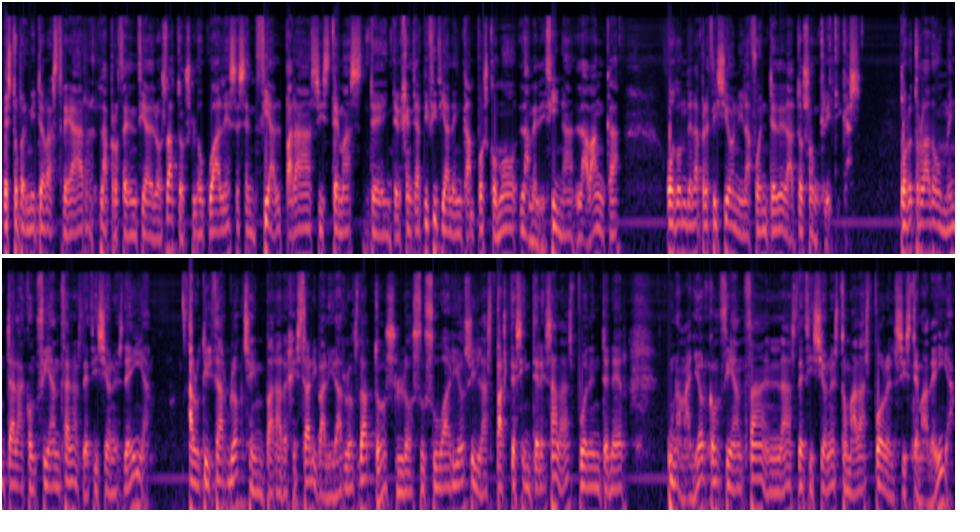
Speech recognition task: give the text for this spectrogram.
Esto permite rastrear la procedencia de los datos, lo cual es esencial para sistemas de inteligencia artificial en campos como la medicina, la banca o donde la precisión y la fuente de datos son críticas. Por otro lado, aumenta la confianza en las decisiones de IA. Al utilizar blockchain para registrar y validar los datos, los usuarios y las partes interesadas pueden tener una mayor confianza en las decisiones tomadas por el sistema de IA.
